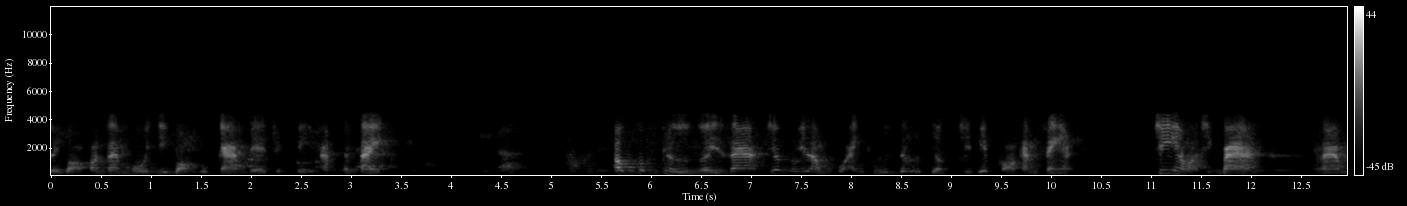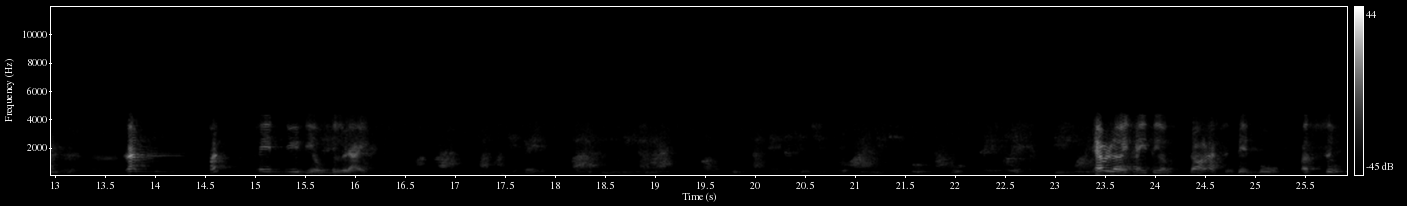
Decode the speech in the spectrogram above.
rồi bỏ con ra mồi như bỏ gục càm để chuẩn bị áp tầm tay. Ông cũng thử người ra trước nỗi lòng của anh thú dữ, tưởng chỉ biết có cắn xé. Chi họ trịnh bá ừ, làm lăn phất lên như điều từ đấy theo lời thầy tướng, đó là sự đền bù và sự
